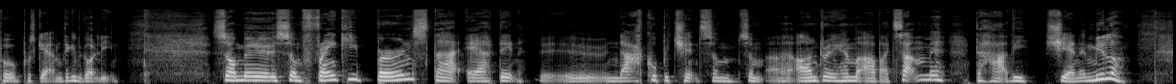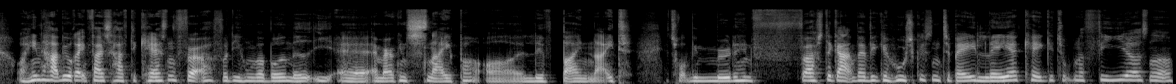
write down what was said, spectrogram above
på, på skærmen. Det kan vi godt lide. Som, øh, som Frankie Burns, der er den øh, narkobetjent, som, som øh, Andre han må arbejde sammen med, der har vi Shanna Miller. Og hende har vi jo rent faktisk haft i kassen før, fordi hun var både med i uh, American Sniper og Live by Night. Jeg tror, vi mødte hende første gang, hvad vi kan huske, sådan tilbage i Layer Cake i 2004 og sådan noget.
